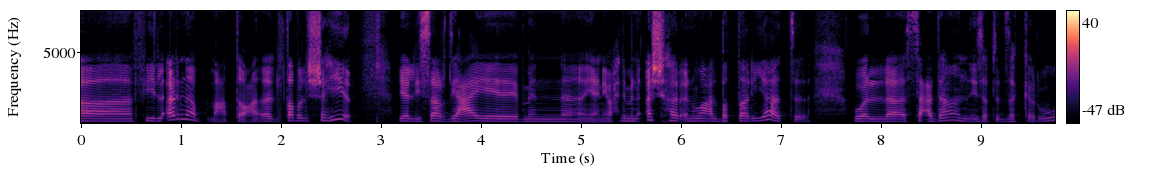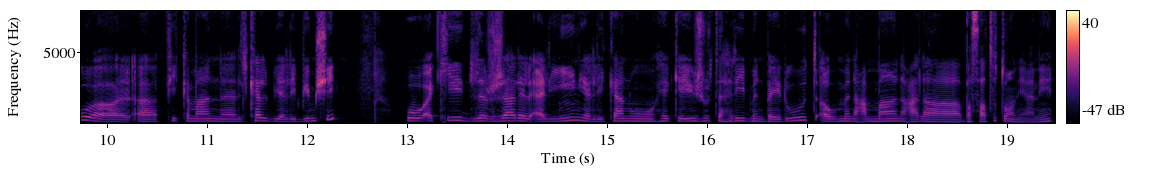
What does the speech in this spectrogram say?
آه، في الأرنب مع الطبل الشهير يلي صار دعاية من يعني واحدة من أشهر أنواع البطاريات والسعدان إذا بتتذكروا آه، في كمان الكلب يلي بيمشي وأكيد الرجال الآليين يلي كانوا هيك يجوا تهريب من بيروت أو من عمان على بساطتهم يعني.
